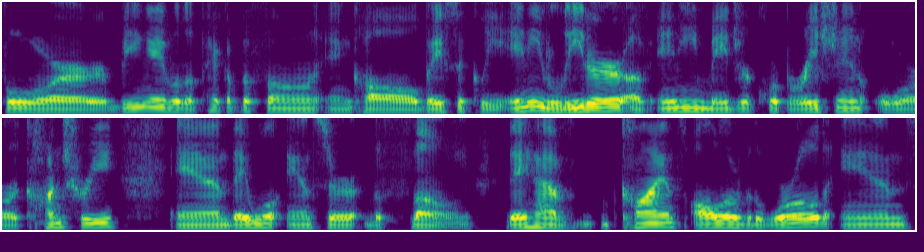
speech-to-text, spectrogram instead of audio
for being able to pick up the phone and call basically any leader of any major corporation or country and they will answer the phone. They have clients all over the world and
